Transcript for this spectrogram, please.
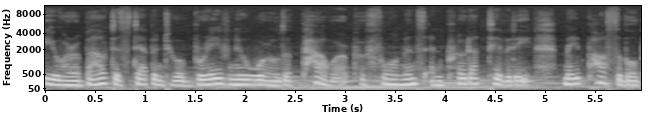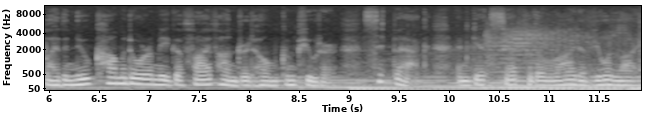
You are about to step into a brave new world of power, performance, and productivity made possible by the new Commodore Amiga 500 home computer. Sit back and get set for the ride of your life.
